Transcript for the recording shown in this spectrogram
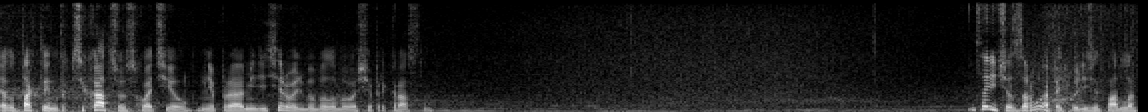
Я тут так-то интоксикацию схватил. Мне промедитировать бы было бы вообще прекрасно. Смотри, сейчас взорву, опять вылезет, падла.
